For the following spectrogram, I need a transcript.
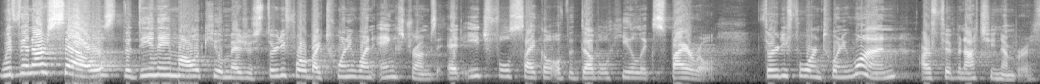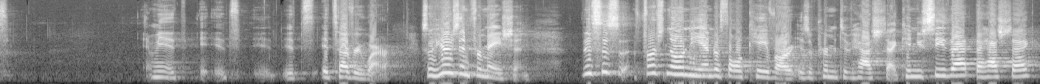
Within our cells, the DNA molecule measures 34 by 21 angstroms at each full cycle of the double helix spiral. 34 and 21 are Fibonacci numbers. I mean, it, it's, it, it's, it's everywhere. So here's information. This is first known Neanderthal cave art is a primitive hashtag. Can you see that, the hashtag?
